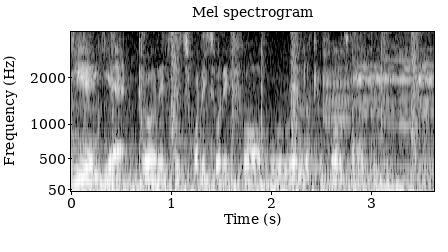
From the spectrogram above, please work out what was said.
year yet going into 2024. We're really looking forward to helping you.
